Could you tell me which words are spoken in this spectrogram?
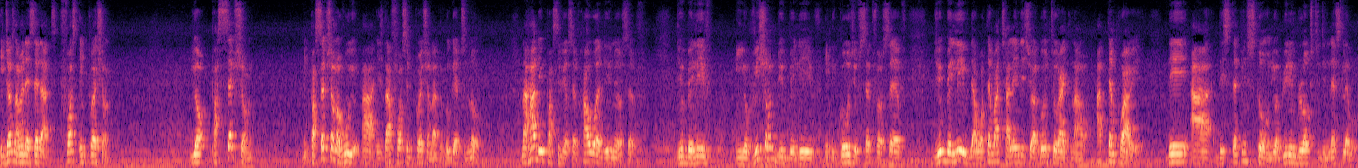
It just, I mean, they said that first impression, your perception the perception of who you are is that first impression that people get to know. Now, how do you perceive yourself? How well do you know yourself? Do you believe in your vision? Do you believe in the goals you've set for yourself? Do you believe that whatever challenges you are going to right now are temporary? They are the stepping stone, your building blocks to the next level.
